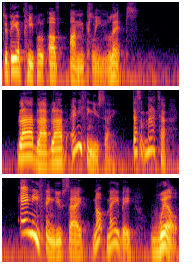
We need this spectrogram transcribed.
to be a people of unclean lips. blah, blah, blah, anything you say. Doesn't matter. Anything you say, not maybe, will.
